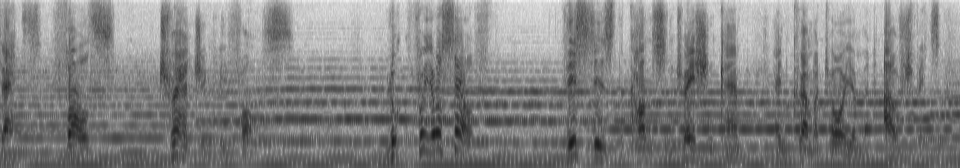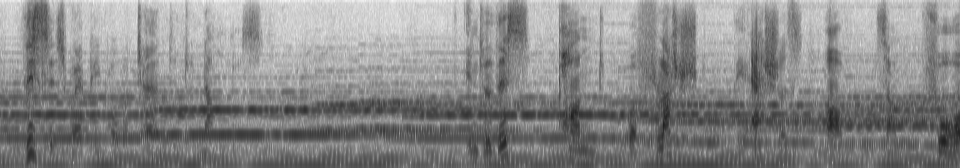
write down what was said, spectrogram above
That's false, tragically false. Look for yourself. This is the concentration camp and crematorium at Auschwitz. This is where people were turned into numbers. Into this pond were flushed the ashes of some four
